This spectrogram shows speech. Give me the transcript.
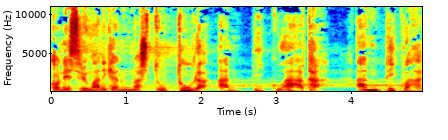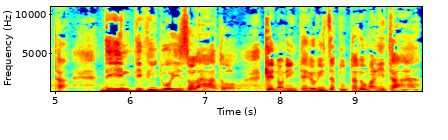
con esseri umani che hanno una struttura antiquata, antiquata, di individuo isolato che non interiorizza tutta l'umanità,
